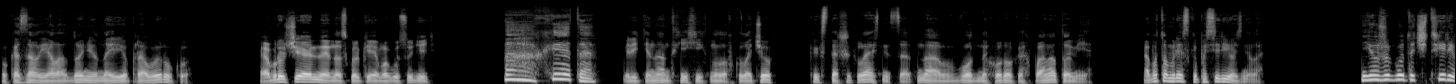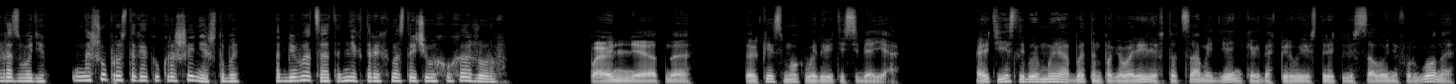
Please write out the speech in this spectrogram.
указал я ладонью на ее правую руку. «Обручальное, насколько я могу судить». «Ах, это...» — лейтенант хихикнула в кулачок, как старшеклассница на вводных уроках по анатомии, а потом резко посерьезнела. «Я уже года четыре в разводе. Ношу просто как украшение, чтобы отбиваться от некоторых настойчивых ухажеров». «Понятно», — только и смог выдавить из себя я. А ведь если бы мы об этом поговорили в тот самый день, когда впервые встретились в салоне фургона,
